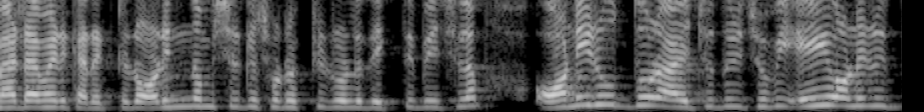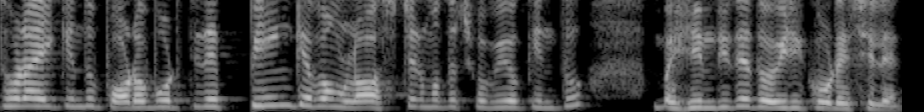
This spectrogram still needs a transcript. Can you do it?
ম্যাডামের ক্যারেক্টারে অরিন্দম সেনকে ছোট একটি রোলে দেখতে পেয়েছিলাম। অনিরুদ্ধ রায়চৌধুরী ছবি, এই অনিরুদ্ধ রায় কিন্তু পরবর্তীতে পিঙ্ক এবং লস্টের মতো ছবিও কিন্তু হিন্দিতে তৈরি করেছিলেন,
